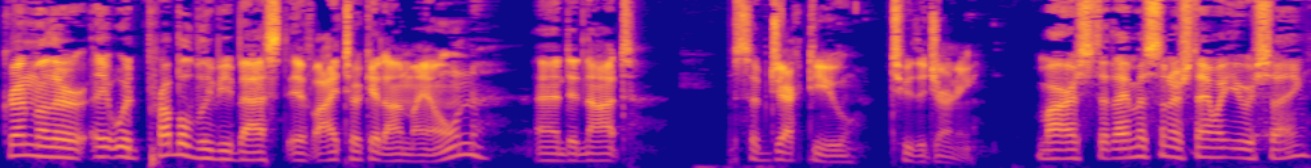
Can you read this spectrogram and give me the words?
Grandmother, it would probably be best if I took it on my own and did not subject you to the journey. Morris, did I misunderstand what you were saying?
